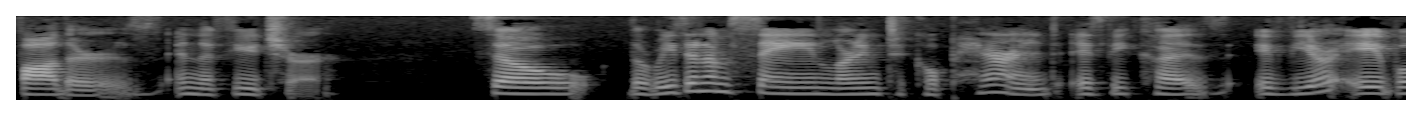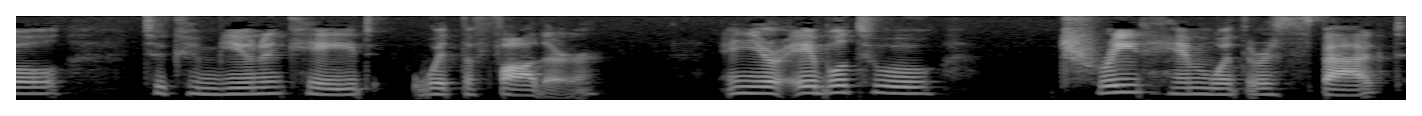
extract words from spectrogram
fathers in the future. So, the reason I'm saying learning to co parent is because if you're able to communicate with the father and you're able to treat him with respect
